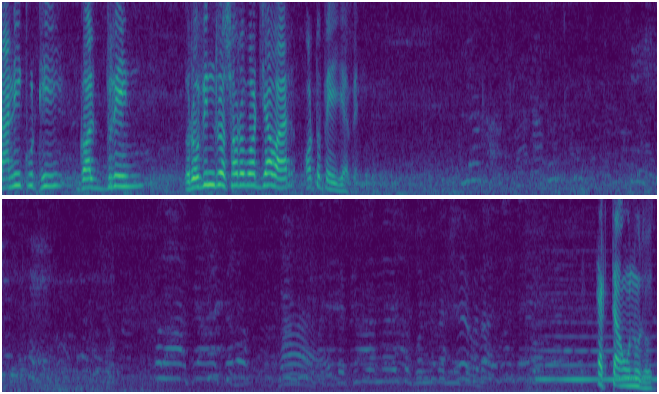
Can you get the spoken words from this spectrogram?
Ranikuthi, golf green, Rabindra Sarobar যাওয়ার অটো পেয়ে যাবেন। একটা অনুরোধ,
